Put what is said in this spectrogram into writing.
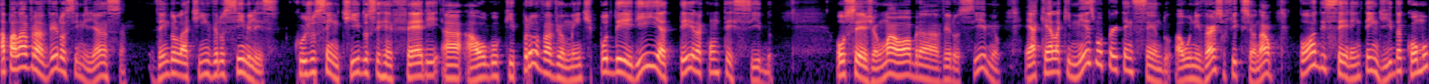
A palavra verossimilhança vem do latim verossimilis, cujo sentido se refere a algo que provavelmente poderia ter acontecido. Ou seja, uma obra verossímil é aquela que, mesmo pertencendo ao universo ficcional, pode ser entendida como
